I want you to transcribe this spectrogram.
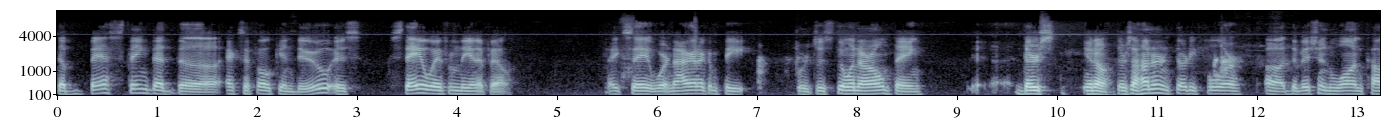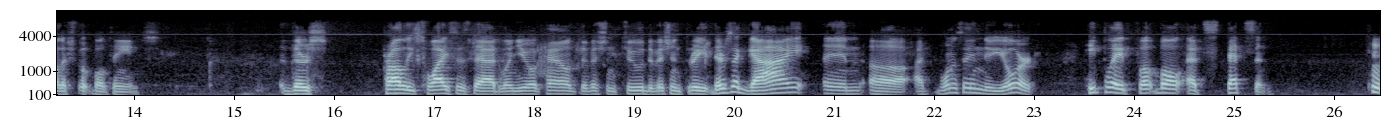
the best thing that the XFL can do is stay away from the NFL. Like say we're not going to compete. We're just doing our own thing. There's you know there's 134 uh, Division One college football teams. There's probably twice as that when you account Division Two, Division Three. There's a guy in uh, I want to say in New York. He played football at Stetson Hmm.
